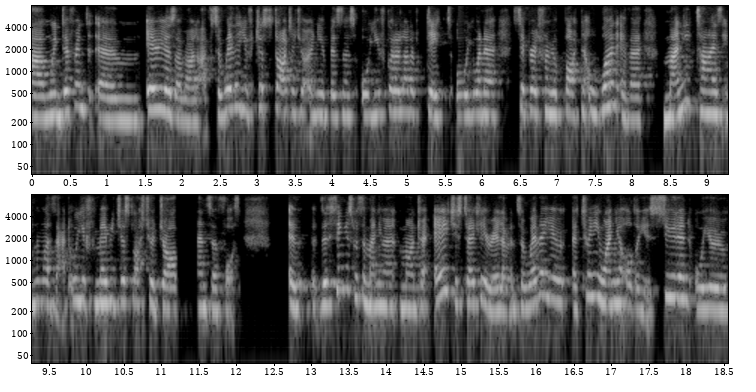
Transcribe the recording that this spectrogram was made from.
Um, we're in different um, areas of our life. So, whether you've just started your own new business or you've got a lot of debt or you want to separate from your partner or whatever, money ties in with that. Or you've maybe just lost your job and so forth. Uh, the thing is with the money mantra, age is totally irrelevant. So whether you're a 21 year old or you're a student or you're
